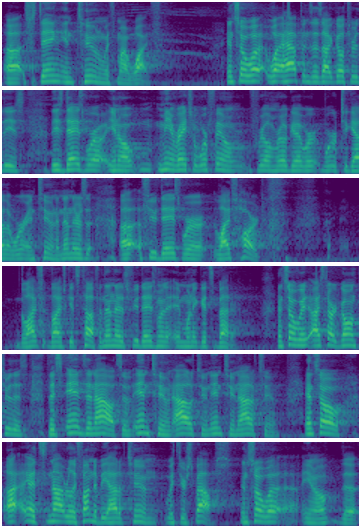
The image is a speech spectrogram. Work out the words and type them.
uh, staying in tune with my wife. And so what, what happens is I go through these, these days where, you know, me and Rachel, we're feeling, feeling real good. We're, we're together. We're in tune. And then there's a, a few days where life's hard. life, life gets tough. And then there's a few days when it, when it gets better. And so we, I start going through this, this ins and outs of in tune, out of tune, in tune, out of tune. And so it's not really fun to be out of tune with your spouse. And so, uh, you know, the,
